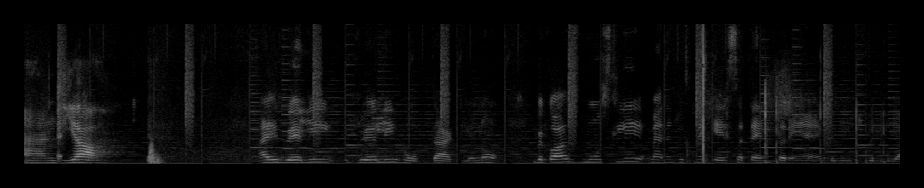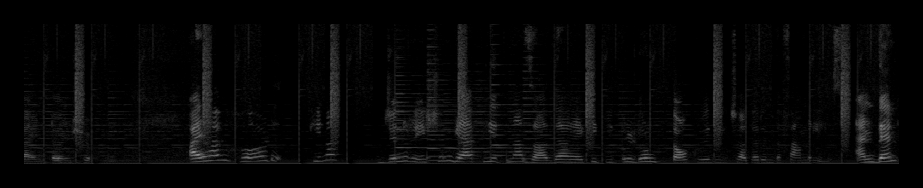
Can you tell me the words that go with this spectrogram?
and yeah I really really hope that you know because mostly मैंने जितने केस अटेंड करे हैं इंडिविजुअली या इंटर्नशिप में आई हैव हर्ड कि ना generation gap ही इतना ज़्यादा है कि people don't talk with each other in the families and then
